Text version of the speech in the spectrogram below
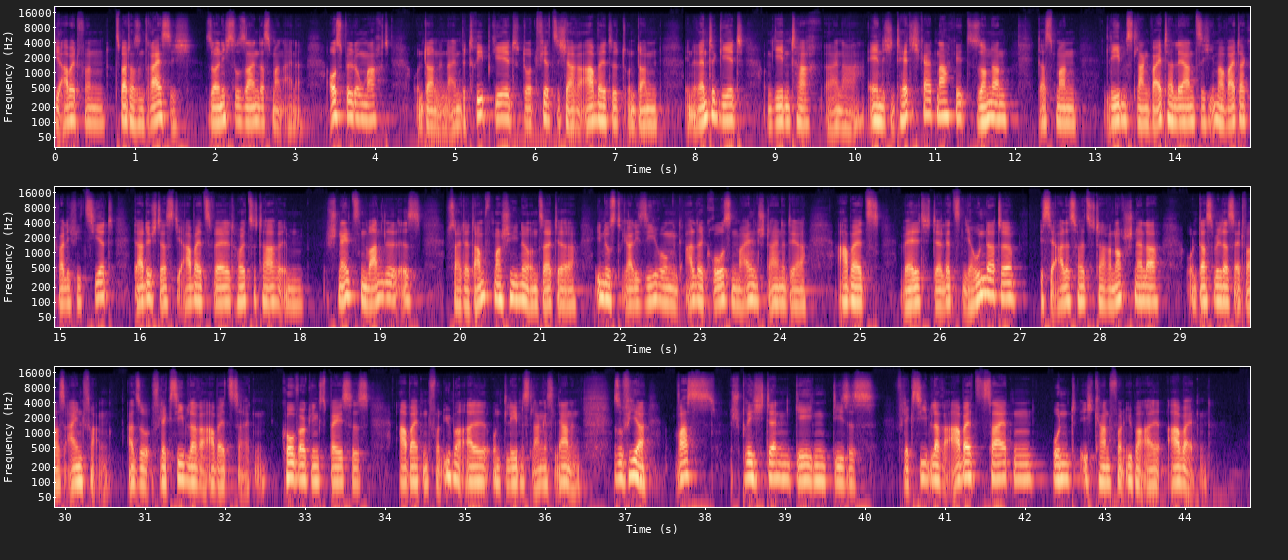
die Arbeit von 2030 soll nicht so sein, dass man eine Ausbildung macht und dann in einen Betrieb geht, dort 40 Jahre arbeitet und dann in Rente geht und jeden Tag einer ähnlichen Tätigkeit nachgeht, sondern dass man lebenslang weiterlernt, sich immer weiter qualifiziert, dadurch, dass die Arbeitswelt heutzutage im schnellsten Wandel ist, seit der Dampfmaschine und seit der Industrialisierung, alle großen Meilensteine der Arbeitswelt der letzten Jahrhunderte, ist ja alles heutzutage noch schneller und das will das etwas einfangen. Also flexiblere Arbeitszeiten, Coworking Spaces, Arbeiten von überall und lebenslanges Lernen. Sophia, was spricht denn gegen dieses flexiblere Arbeitszeiten und ich kann von überall arbeiten.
